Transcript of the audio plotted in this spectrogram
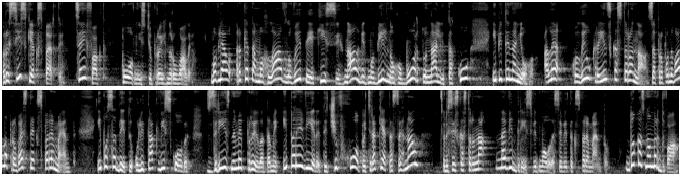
Російські експерти цей факт повністю проігнорували. Мовляв, ракета могла вловити якийсь сигнал від мобільного борту на літаку і піти на нього. Але коли українська сторона запропонувала провести експеримент і посадити у літак військових з різними приладами і перевірити, чи вхопить ракета сигнал, російська сторона на відріз відмовилася від експерименту. Доказ номер два.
